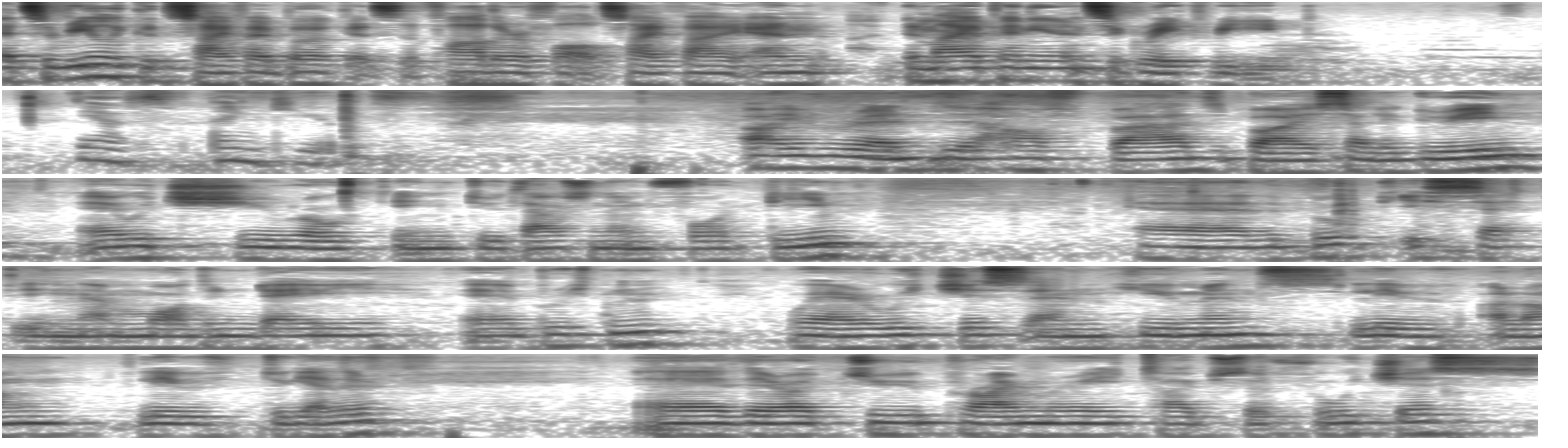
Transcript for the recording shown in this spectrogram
it's a really good sci-fi book. It's the father of all sci-fi, and in my opinion, it's a great read. Yes, thank you. I read Half Bad by Sally Green, uh, which she wrote in 2014. Uh, the book is set in a modern day uh, Britain where witches and humans live along live together. Uh, there are two primary types of witches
